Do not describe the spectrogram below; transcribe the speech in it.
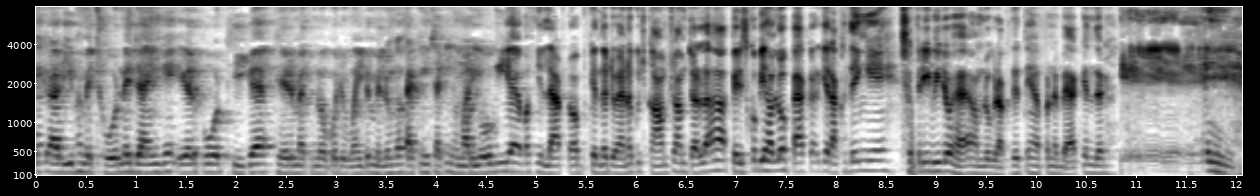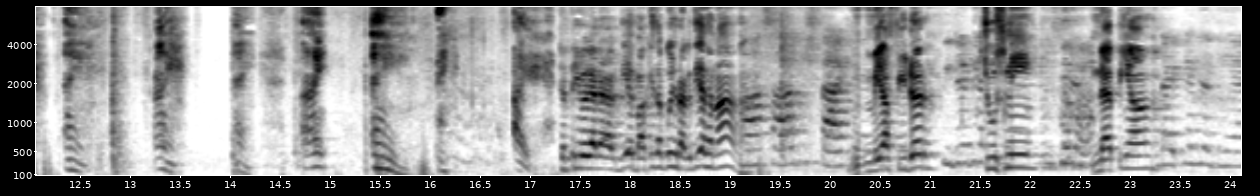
राजीव हमें छोड़ने जाएँगे एयरपोर्ट ठीक है? फिर मैं तुम लोग को जो वहीं पे मिलूँगा पैकिंग चेकिंग हमारी हो गई है बस ये लैपटॉप के अंदर जो है ना कुछ काम शाम चल रहा फिर इसको भी हम लोग पैक करके रख देंगे। छतरी भी जो है हम लोग रख देते हैं अपने बैग के अंदर। छतरी वगैरह रख दिया बाकी सब कुछ रख दिया था ना? हाँ सारा कुछ पैक है। मेरा फीडर फीडर चूसनी नैपियाँ डाइपियाँ भी रख दी हैं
